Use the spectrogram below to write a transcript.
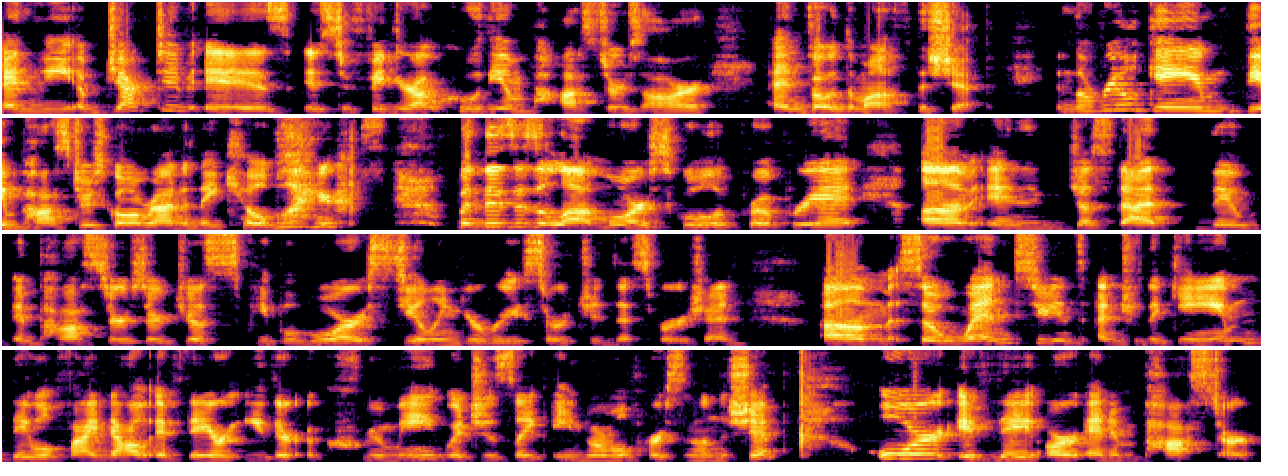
And the objective is is to figure out who the imposters are and vote them off the ship. In the real game, the imposters go around and they kill players, but this is a lot more school appropriate. Um, in just that the imposters are just people who are stealing your research in this version. Um, so when students enter the game, they will find out if they are either a crewmate, which is like a normal person on the ship, or if they are an imposter.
